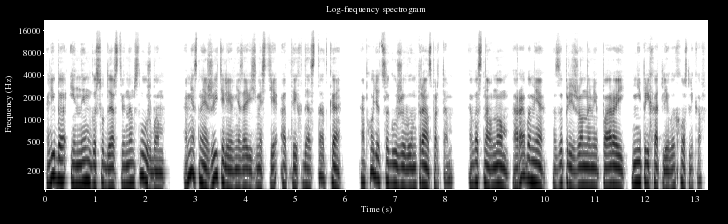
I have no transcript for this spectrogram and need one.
либо иным государственным службам, а местные жители, вне зависимости от их достатка, обходятся гужевым транспортом, в основном арабами, запряженными парой неприхотливых осликов.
